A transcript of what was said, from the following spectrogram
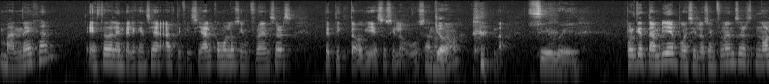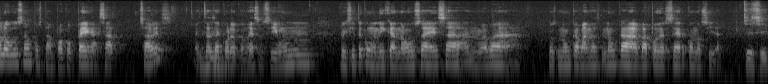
manejan esta de la inteligencia artificial, cómo los influencers de TikTok y eso si lo usan Yo. o no. No. Sí, güey. Porque también, pues, si los influencers no lo usan, pues tampoco pega, sa- ¿sabes? ¿Estás de acuerdo con eso? Si un Luisito Comunica no usa esa nueva, pues nunca, van a- nunca va a poder ser conocida. Sí, sí.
